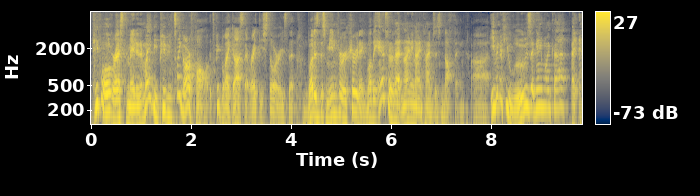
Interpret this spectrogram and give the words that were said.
people overestimate it. It might be people. It's like our fault. It's people like us that write these stories. That what does this mean for recruiting? Well, the answer to that 99 times is nothing. Uh, even if you lose a game like that, I,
